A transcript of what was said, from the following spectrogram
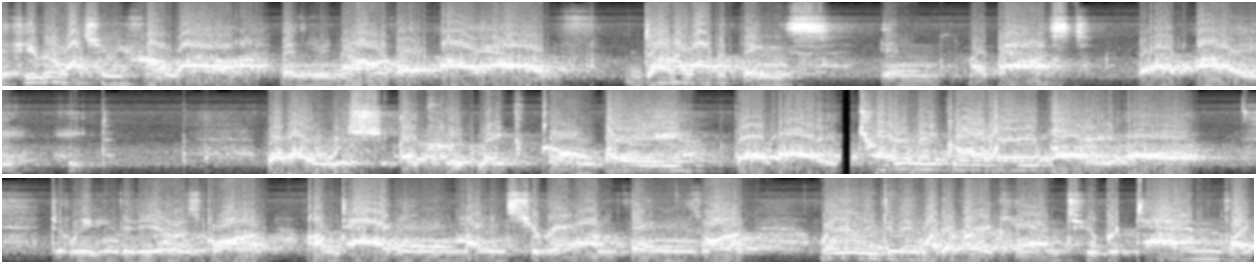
If you've been watching me for a while, then you know that I have done a lot of things in my past that I hate. That I wish I could make go away, that I try to make go away by uh, deleting videos or untagging my Instagram things or literally doing whatever I can to pretend like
